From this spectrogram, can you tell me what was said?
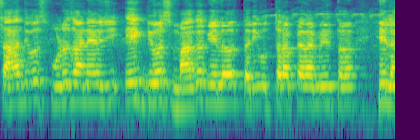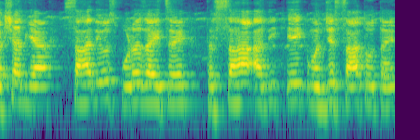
सहा दिवस पुढं जाण्याऐवजी एक दिवस मागं गेलं तरी उत्तर आपल्याला मिळतं. हे लक्षात घ्या. सहा दिवस पुढं जायचं आहे तर सहा अधिक एक म्हणजे सात होत आहे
